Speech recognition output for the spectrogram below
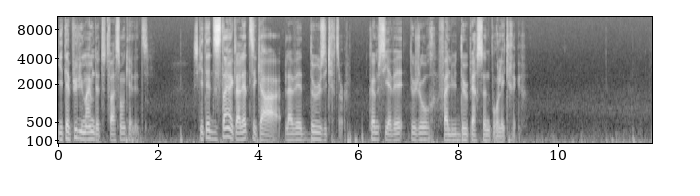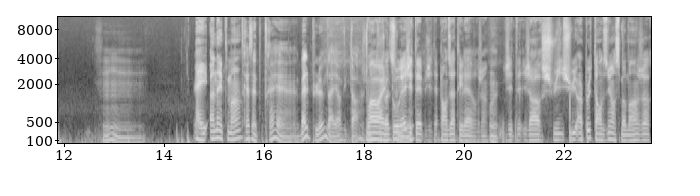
Il était plus lui-même de toute façon qu'elle a dit. Ce qui était distinct avec la lettre, c'est qu'elle avait deux écritures, comme s'il avait toujours fallu deux personnes pour l'écrire. Hmm. Hey, honnêtement, Très, très euh, belle plume d'ailleurs, Victor. Je ouais, dois, je ouais, dois le pour vrai, souligner. j'étais, j'étais pendu à tes lèvres, genre. Ouais. J'étais, genre, je suis, je suis un peu tendu en ce moment, genre.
